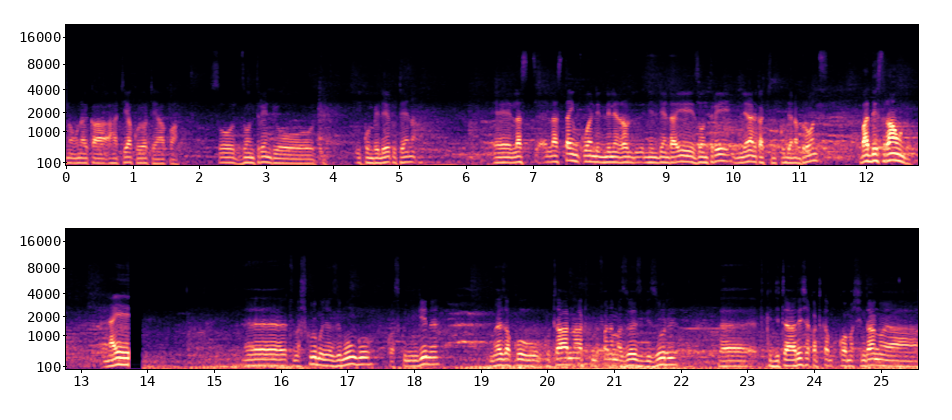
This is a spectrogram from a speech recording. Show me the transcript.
Una- unaweka hati yako yote hapa, so zone 3 ndio iko mbele yetu tena. Eh, last, last time kwa nilienda, nilienda hii zone 3 nilienda nikakuja na bronze but this round na hii E, tunashukuru Mwenyezi Mungu kwa siku nyingine tumeweza kukutana, tumefanya mazoezi vizuri e, tukijitayarisha katika kwa mashindano ya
